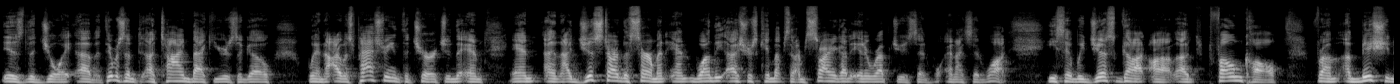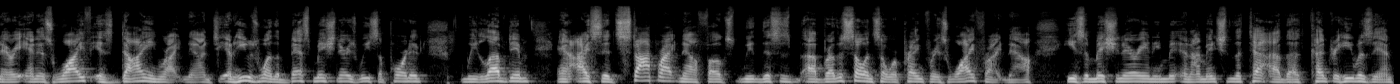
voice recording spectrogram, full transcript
is the joy of it. There was a, a time back years ago when I was pastoring at the church and, and, and and and I just started the sermon, and one of the ushers came up and said, "I'm sorry, I got to interrupt you." Said, and I said, "What?" He said, "We just got a, a phone call from a missionary, and his wife is dying right now, and he was one of the best missionaries we supported. We loved him." And I said, "Stop right now, folks. We, this is uh, brother so and so. We're praying for his wife right now. He's a missionary, and he and I mentioned the ta- uh, the country he was in.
